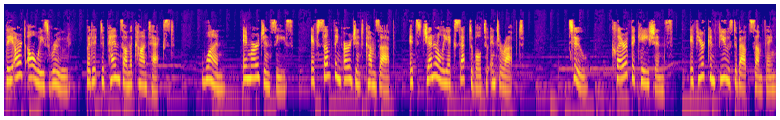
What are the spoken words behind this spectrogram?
They aren't always rude, but it depends on the context. 1. Emergencies. If something urgent comes up, it's generally acceptable to interrupt. 2. Clarifications. If you're confused about something,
